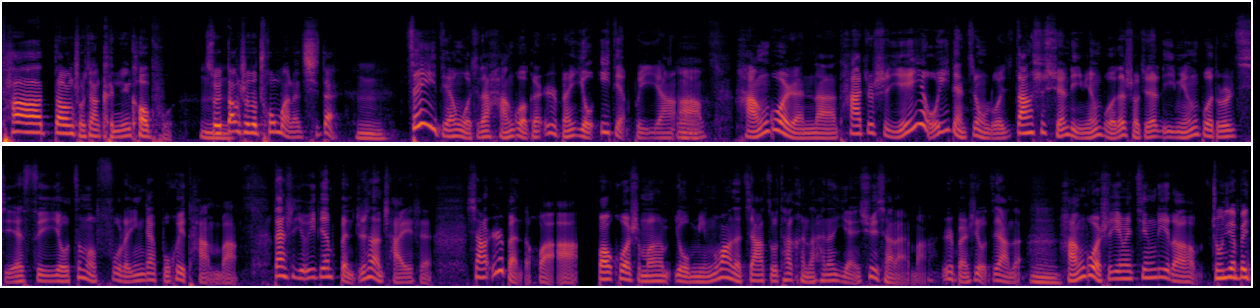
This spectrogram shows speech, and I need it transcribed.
他当首相肯定靠谱，嗯所以当时都充满了期待。嗯这一点我觉得韩国跟日本有一点不一样啊。嗯韩国人呢，他就是也有一点这种逻辑。当时选李明博的时候，觉得李明博都是企业 CEO，这么富了，应该不会谈吧？但是有一点本质上的差异是，像日本的话啊，包括什么有名望的家族，他可能还能延续下来嘛。日本是有这样的，嗯，韩国是因为经历了中间被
